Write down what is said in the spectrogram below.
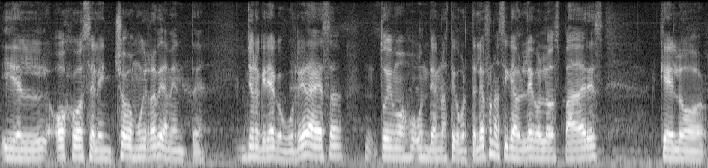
y el ojo se le hinchó muy rápidamente. Yo no quería que ocurriera eso. Tuvimos un diagnóstico por teléfono, así que hablé con los padres que lo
